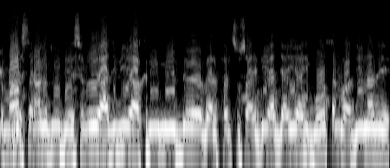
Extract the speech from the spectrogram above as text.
ਤਮਾਮ ਇਸ ਤਰ੍ਹਾਂ ਕਿ ਤੁਸੀਂ ਦੇਖ ਸਕਦੇ ਹੋ, ਅੱਜ ਵੀ ਆਖਰੀ ਉਮੀਦ ਵੈਲਫੇਅਰ ਸੁਸਾਇਟੀ ਅੱਜ ਆਈ ਅਸੀਂ ਬਹੁਤ ਧੰਨਵਾਦੀ ਇਹਨਾਂ ਦੇ।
